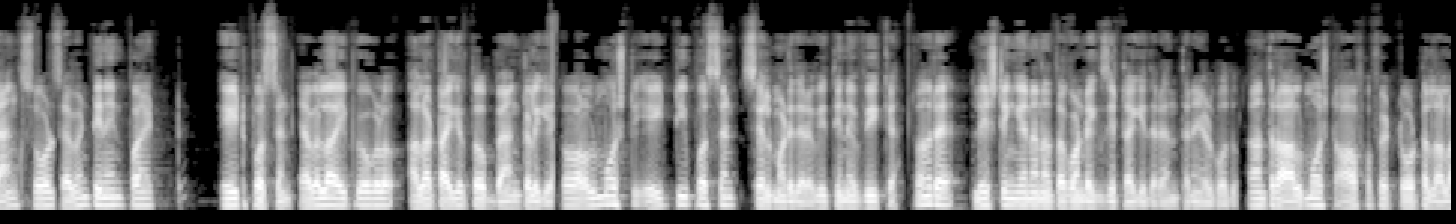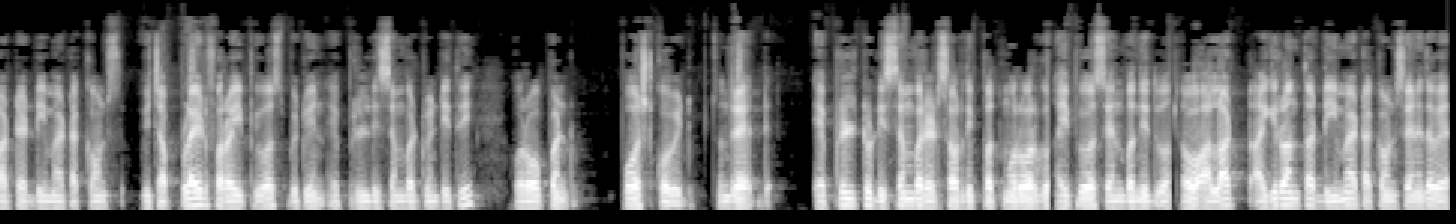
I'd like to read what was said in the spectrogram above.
bank sold seventy nine point eight percent. ಯಾವೆಲ್ಲ ಐಪಿಒಗಳು ಅಲರ್ಟ್ ಆಗಿರ್ತಾವ ಬ್ಯಾಂಕ್ ಗಳಿಗೆ ಆಲ್ಮೋಸ್ಟ್ ಏಯ್ಟಿ ಪರ್ಸೆಂಟ್ ಸೇಲ್ ಮಾಡಿದ್ದಾರೆ ವಿತ್ ಇನ್ ಎ ವೀಕ್ ಅಂದ್ರೆ ಲಿಸ್ಟಿಂಗ್ ಏನನ್ನ ತಗೊಂಡು ಎಕ್ಸಿಟ್ ಆಗಿದ್ದಾರೆ ಅಂತಾನೆ ಹೇಳ್ಬೋದು. ನಂತರ almost half of a total allotted demat accounts which applied for IPOs between April December twenty three are open post Covid ಅಂದ್ರೆ ಏಪ್ರಿಲ್ ಟು ಡಿಸೆಂಬರ್ ಎರಡ್ ಸಾವಿರದ ಇಪ್ಪತ್ತ್ ಮೂರವರೆಗೂ ಐ ಪಿ ಏನ್ ಬಂದಿದ್ವು, ಅವು ಅಲಾಟ್ ಆಗಿರುವಂತ ಡಿಮ್ಯಾಟ್ ಅಕೌಂಟ್ಸ್ ಏನಿದಾವೆ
